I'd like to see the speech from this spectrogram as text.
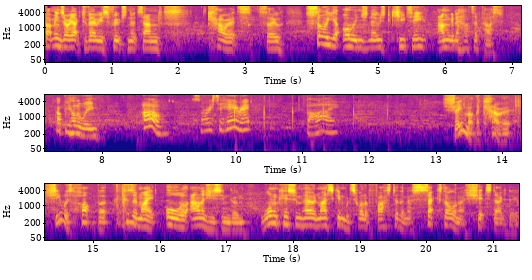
That means I react to various fruits, nuts, and carrots. So, sorry, you orange nosed cutie. I'm going to have to pass. Happy Halloween. oh, sorry to hear it. Bye. Shame about the carrot. She was hot, but because of my oral allergy syndrome, one kiss from her and my skin would swell up faster than a sex doll and a shit stag do.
